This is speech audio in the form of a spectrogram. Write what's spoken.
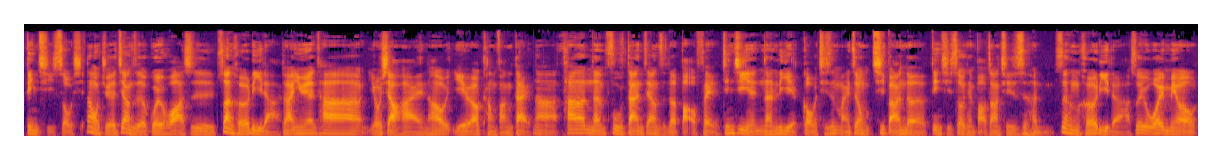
定期寿险。那我觉得这样子的规划是算合理啦，对啊，因为他有小孩，然后也有要扛房贷，那他能负担这样子的保费，经济能力也够，其实买这种七百万的定期寿险保障其实是很是很合理的啦，所以我也没有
